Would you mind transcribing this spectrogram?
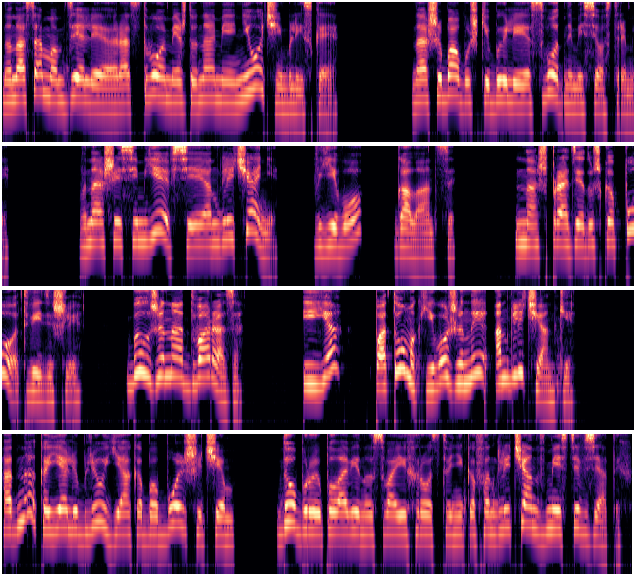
Но на самом деле родство между нами не очень близкое. Наши бабушки были сводными сестрами. В нашей семье все англичане, в его — голландцы. Наш прадедушка Пот, видишь ли, был женат два раза. И я — потомок его жены англичанки. Однако я люблю якобы больше, чем добрую половину своих родственников-англичан вместе взятых.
